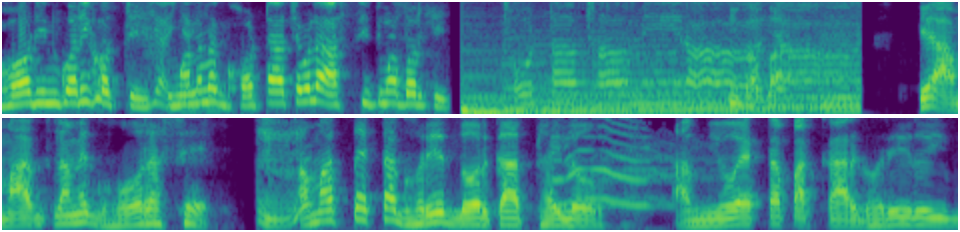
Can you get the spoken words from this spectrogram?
ঘর ইনকোয়ারি করতে। তোমার নামে ঘরটা আছে বলে আসছি তোমার দরকে। কি বাবা? এ আমার নামে ঘর আছে। আমার তো একটা ঘরের দরকার থাইলো। আমিও একটা পাকার ঘরে রইব।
